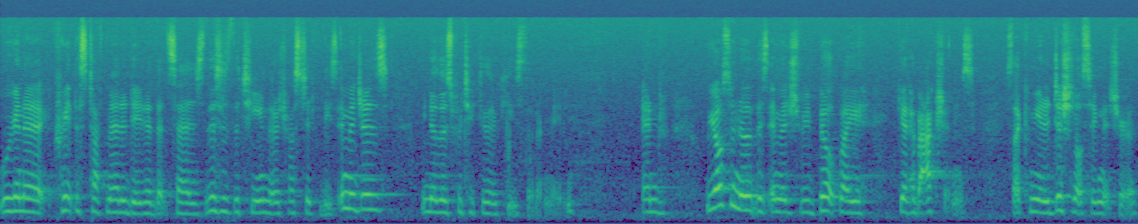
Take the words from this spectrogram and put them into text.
we're going to create this TUF metadata that says this is the team that are trusted for these images. We know those particular keys that are made. And we also know that this image should be built by GitHub Actions. So that can be an additional signature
